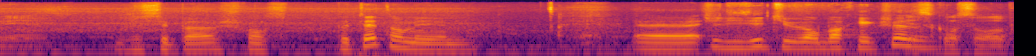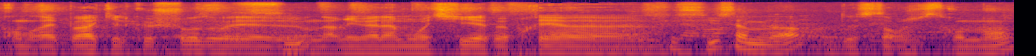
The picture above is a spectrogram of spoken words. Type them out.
mais je sais pas, je pense. Peut-être, hein, mais. Euh, tu disais, tu veux revoir quelque chose? Est-ce qu'on se reprendrait pas quelque chose? Ouais, Si. On arrive à la moitié à peu près euh, Si, si, ça me va. de cet enregistrement.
